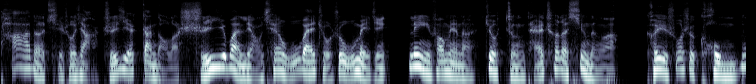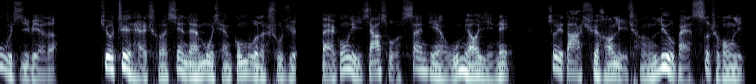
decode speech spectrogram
它的起售价直接干到了十一万两千五百九十五美金；另一方面呢，就整台车的性能啊，可以说是恐怖级别的。就这台车现在目前公布的数据，百公里加速三点五秒以内，最大续航里程六百四十公里，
